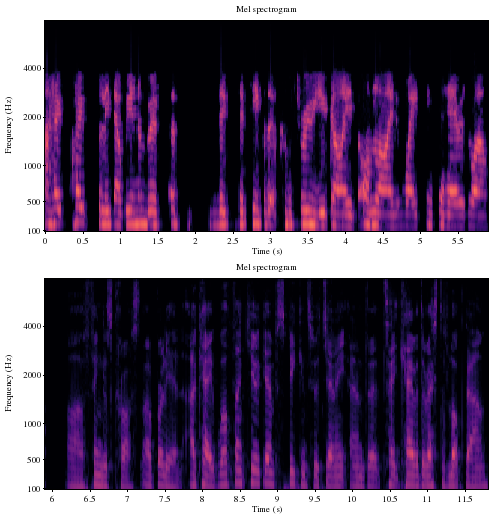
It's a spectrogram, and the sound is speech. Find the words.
I hope hopefully there'll be a number of, of the, the people that have come through you guys online and waiting to hear as well. Oh, fingers crossed. Oh, brilliant. Okay, well, thank you again for speaking to us, Jenny, and uh, take care of the rest of lockdown.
